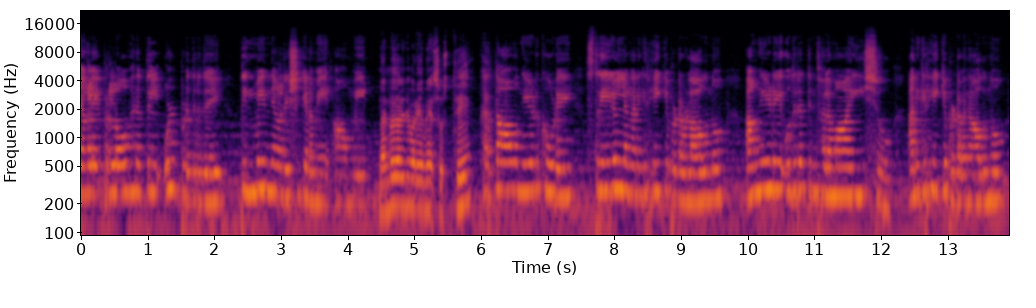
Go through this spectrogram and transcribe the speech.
ഞങ്ങളെ പ്രലോഭനത്തിൽ ഉൾപ്പെടുത്തരുതേ. തിന്മയിൽ ഞങ്ങൾ രക്ഷിക്കണമേ. ആമേ നന്മ കഴിഞ്ഞു പറയുമേ സ്വസ്തി. കർത്താവ് അങ്ങയുടെ കൂടെ സ്ത്രീകളിൽ അങ്ങ് അനുഗ്രഹിക്കപ്പെട്ടവളാകുന്നു. അങ്ങയുടെ ഉദരത്തിൻ ഫലമായി ഈശോ അനുഗ്രഹിക്കപ്പെട്ടവനാകുന്നു.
